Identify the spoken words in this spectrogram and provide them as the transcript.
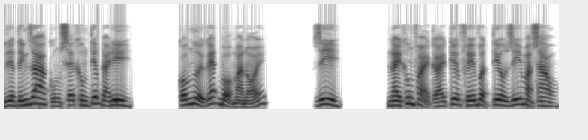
Liền tính ra cũng sẽ không tiếp đại đi. Có người ghét bỏ mà nói. Gì? Này không phải cái kia phế vật tiêu dĩ mặt sao?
